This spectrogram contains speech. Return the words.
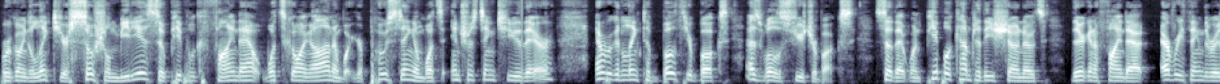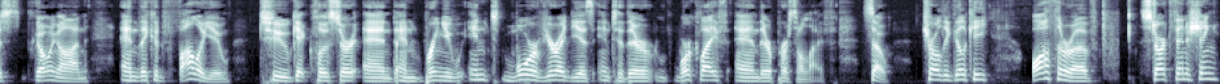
We're going to link to your social media so people can find out what's going on and what you're posting and what's interesting to you there. And we're going to link to both your books as well as future books so that when people come to these show notes, they're going to find out everything there is going on and they could follow you to get closer and, and bring you more of your ideas into their work life and their personal life. So, Charlie Gilkey, author of Start Finishing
